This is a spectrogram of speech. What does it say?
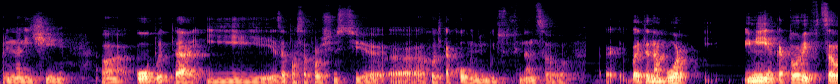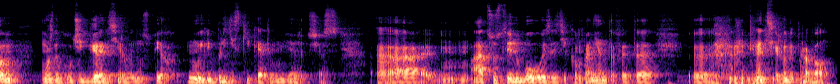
при наличии опыта и запаса прочности э, хоть какого-нибудь финансового. Э, это набор, имея который в целом можно получить гарантированный успех, ну или близкий к этому я сейчас. А, отсутствие любого из этих компонентов – это э, гарантированный провал.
